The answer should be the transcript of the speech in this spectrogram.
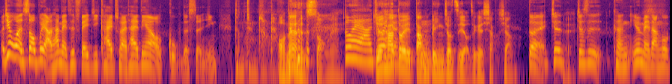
而且我很受不了，他每次飞机开出来，他一定要有鼓的声音，咚咚咚咚。哦，那个很怂哎、欸。对啊，就是他对当兵就只有这个想象、嗯。对，就就是可能因为没当过，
